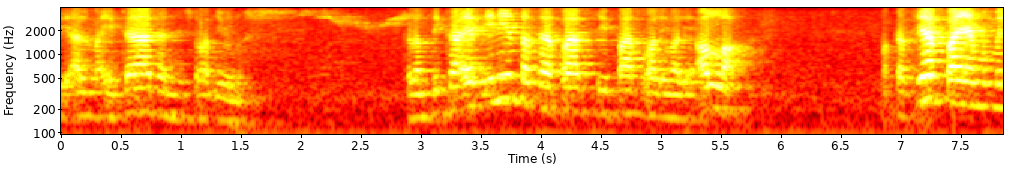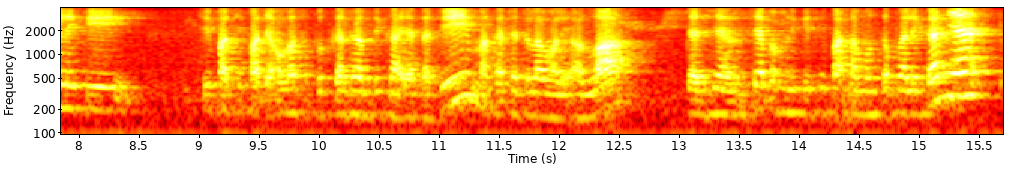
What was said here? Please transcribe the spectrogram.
di Al-Maidah dan di surat Yunus. Dalam tiga ayat ini terdapat sifat wali-wali Allah. Maka siapa yang memiliki sifat-sifat yang Allah sebutkan dalam tiga ayat tadi, maka dia adalah wali Allah. Dan siapa memiliki sifat namun kebalikannya,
